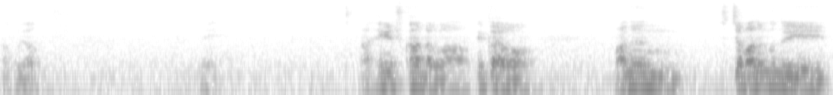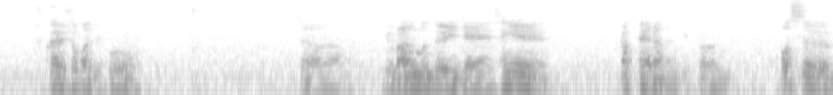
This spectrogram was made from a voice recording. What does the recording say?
하고요. 네. 아 생일 축하한다고 아 그러니까요. 많은 진짜 많은 분들이 축하해 주셔가지고 진짜 그리고 많은 분들이 이제 생일 카페라든지 그런 버스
